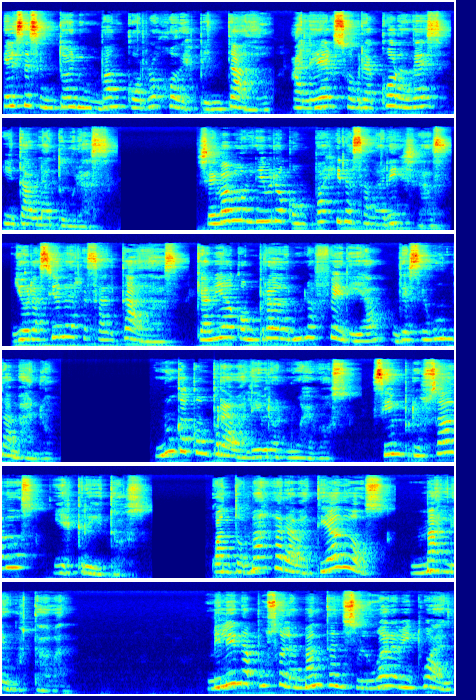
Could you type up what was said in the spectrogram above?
él se sentó en un banco rojo despintado a leer sobre acordes y tablaturas. Llevaba un libro con páginas amarillas y oraciones resaltadas que había comprado en una feria de segunda mano. Nunca compraba libros nuevos, siempre usados y escritos. Cuanto más garabateados, más le gustaban. Milena puso la manta en su lugar habitual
